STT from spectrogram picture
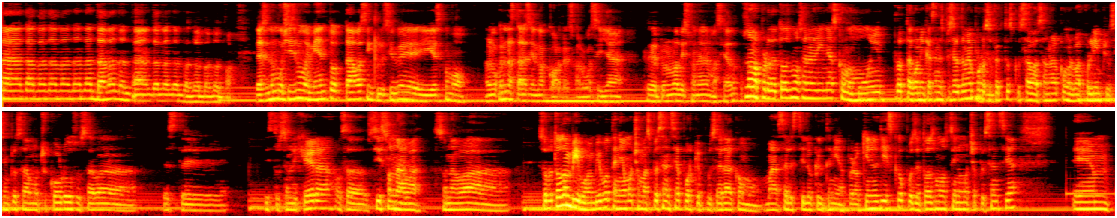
haciendo muchísimo movimiento, octavas inclusive y es como, a lo mejor no estar haciendo acordes o algo así ya que de pronto no disuena demasiado. no, pero de todos modos eran líneas como muy protagónicas, en especial también por los efectos que usaba, sonar como el bajo limpio, siempre usaba mucho chorus, usaba este distorsión ligera, o sea, sí sonaba, sonaba, sobre todo en vivo, en vivo tenía mucho más presencia porque pues era como más el estilo que él tenía, pero aquí en el disco pues de todos modos tiene mucha presencia. Em,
